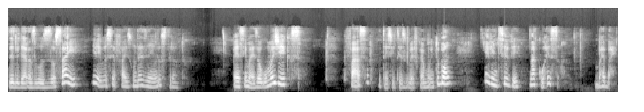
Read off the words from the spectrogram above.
desligar as luzes ao sair, e aí você faz um desenho ilustrando. Pense em mais algumas dicas. Faça, eu tenho certeza que vai ficar muito bom. E a gente se vê na correção. Bye bye.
